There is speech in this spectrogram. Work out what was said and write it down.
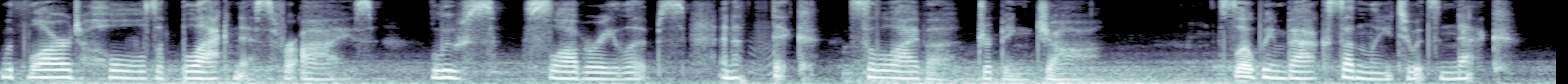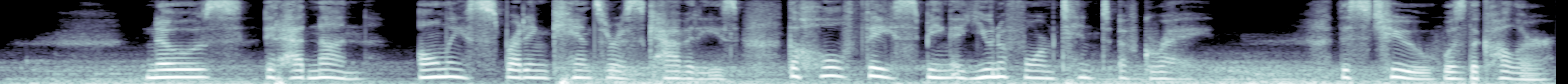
with large holes of blackness for eyes, loose, slobbery lips, and a thick, saliva dripping jaw sloping back suddenly to its neck. Nose it had none, only spreading cancerous cavities, the whole face being a uniform tint of gray. This, too, was the color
